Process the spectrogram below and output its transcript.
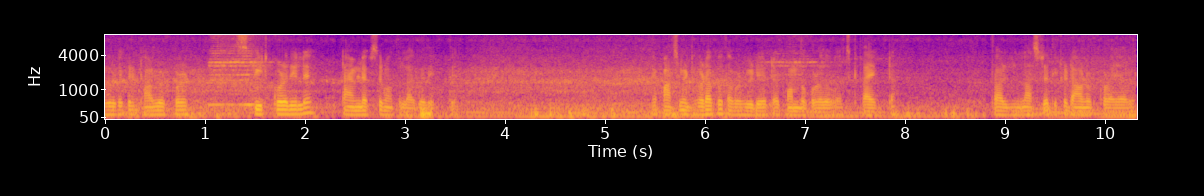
ধরে রেখে ডাউনলোড করে স্পিড করে দিলে টাইম ল্যাপসের মতো লাগবে দেখতে। পাঁচ মিনিট ধরে রাখো তারপর ভিডিওটা বন্ধ করে দেবো আজকে লাইভটা তাহলে লাস্টের দিকে ডাউনলোড করা যাবে।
